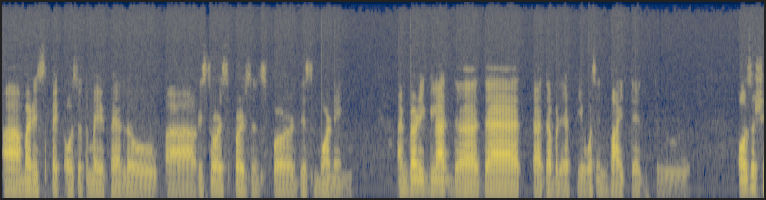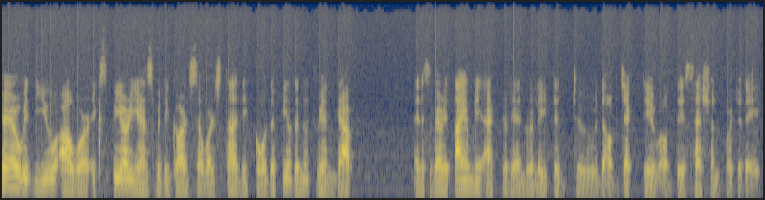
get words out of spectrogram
Uh, my respect also to my fellow uh, resource persons for this morning. I'm very glad uh, that uh, WFP was invited to also share with you our experience with regards to our study called the Fill the Nutrient Gap. It's very timely, actually, and related to the objective of this session for today.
